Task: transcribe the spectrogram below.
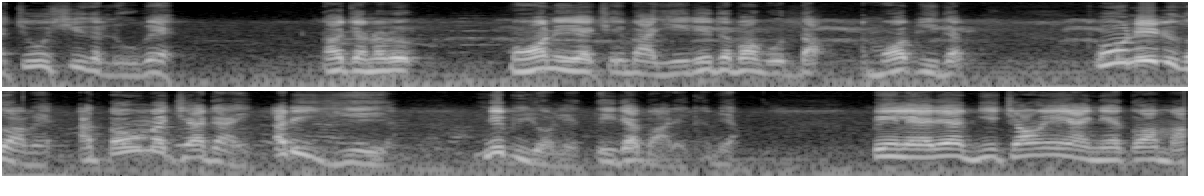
အကျိုးရှိသလိုပဲတော့ကျွန်တော်တို့မောနေတဲ့အချိန်မှာရေလေးတစ်ပေါက်ကိုတောက်အမောပြည်တဲ့ပုံနေတူသွားပဲအတုံးမချတိုင်းအဲ့ဒီရေနစ်ပြီးတော့လေတည်တတ်ပါတယ်ခင်ဗျပင်လယ်တဲ့မြေချောင်းရင်ရိုင်နဲ့သွားမှ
